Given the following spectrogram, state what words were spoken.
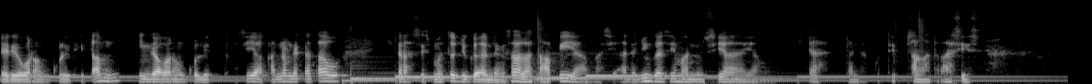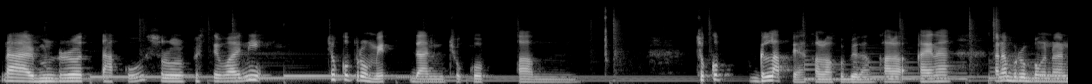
Dari orang kulit hitam hingga orang kulit Asia karena mereka tahu rasisme itu juga ada yang salah tapi ya masih ada juga sih manusia yang ya tanda kutip sangat rasis nah menurut aku seluruh peristiwa ini cukup rumit dan cukup um, cukup gelap ya kalau aku bilang. Kalau karena karena berhubungan dengan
